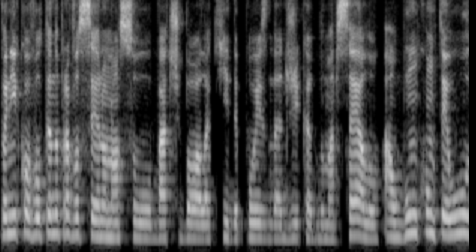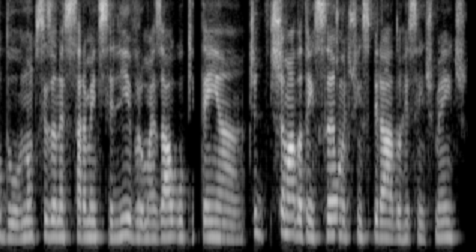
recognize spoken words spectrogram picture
Panico, voltando para você no nosso bate-bola aqui, depois da dica do Marcelo, algum conteúdo, não precisa necessariamente ser livro, mas algo que tenha te chamado a atenção e te inspirado recentemente?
